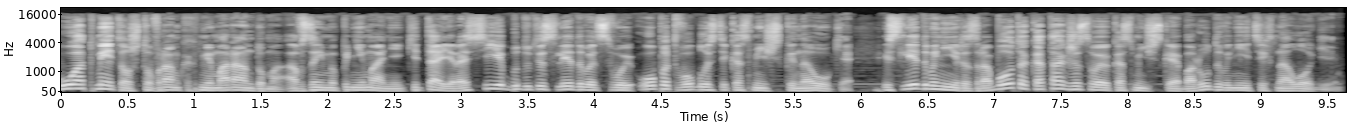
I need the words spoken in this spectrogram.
У отметил, что в рамках меморандума о взаимопонимании Китай и Россия будут исследовать свой опыт в области космической науки, исследований и разработок, а также свое космическое оборудование и технологии.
